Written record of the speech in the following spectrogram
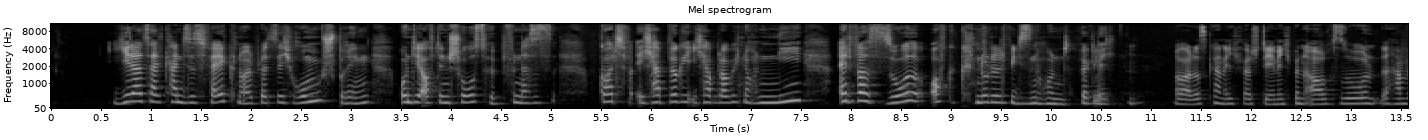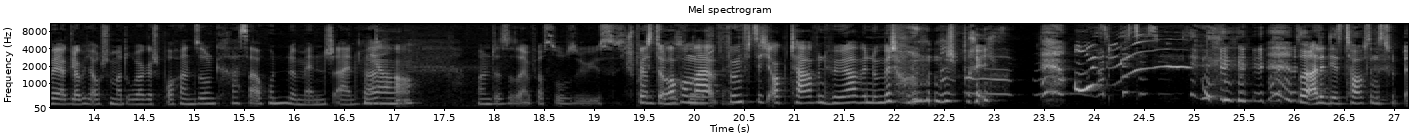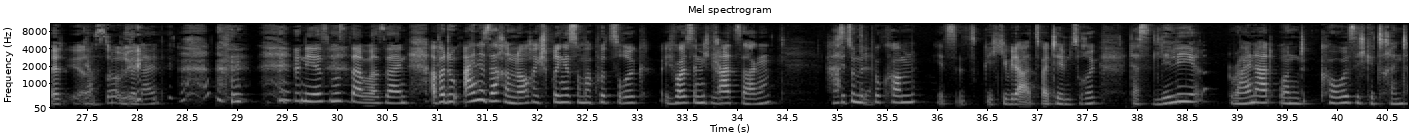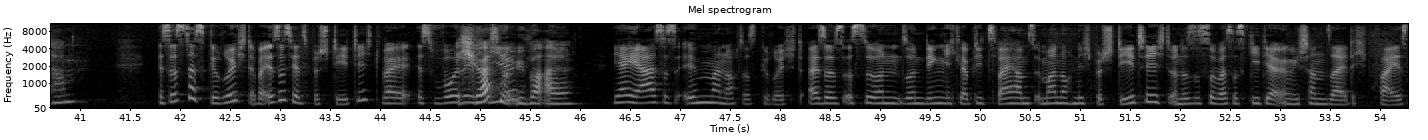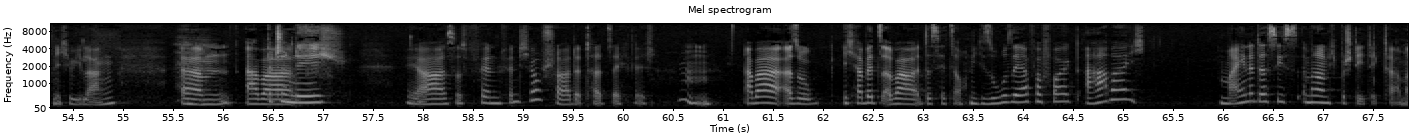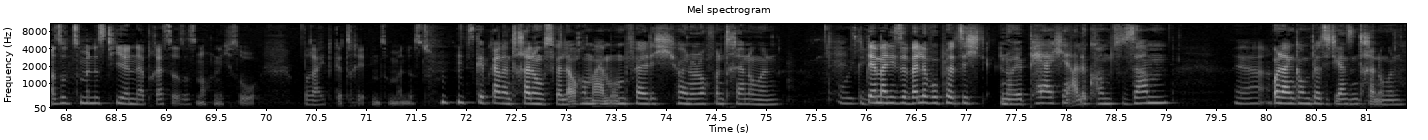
jederzeit kann dieses Fellknäuel plötzlich rumspringen und dir auf den Schoß hüpfen. Das ist Gott, ich habe wirklich, ich habe glaube ich noch nie etwas so oft geknuddelt wie diesen Hund, wirklich. Oh, das kann ich verstehen. Ich bin auch so, da haben wir ja glaube ich auch schon mal drüber gesprochen, so ein krasser Hundemensch einfach. Ja. Und das ist einfach so süß. Ich Sprichst du auch immer 50 Oktaven höher, wenn du mit Hunden sprichst? oh, ist so süß. so, alle, die jetzt taub sind, es tut, äh, ja, ja, sorry. tut mir leid. nee, es musste aber sein. Aber du, eine Sache noch, ich springe jetzt noch mal kurz zurück. Ich wollte es nämlich ja. gerade sagen. Hast Bitte. du mitbekommen, jetzt, jetzt ich gehe wieder zwei Themen zurück, dass Lilly, Reinhard und Cole sich getrennt haben? Es ist das Gerücht, aber ist es jetzt bestätigt? Weil es wurde. Ich höre es nur überall. Ja, ja, es ist immer noch das Gerücht. Also es ist so ein, so ein Ding, ich glaube, die zwei haben es immer noch nicht bestätigt und es ist sowas, es geht ja irgendwie schon seit, ich weiß nicht wie lang. Ähm, aber, Bitte nicht. Ja, das finde find ich auch schade tatsächlich. Hm. Aber also ich habe jetzt aber das jetzt auch nicht so sehr verfolgt, aber ich meine, dass sie es immer noch nicht bestätigt haben. Also zumindest hier in der Presse ist es noch nicht so breit getreten zumindest. Es gibt gerade eine Trennungswelle, auch in meinem Umfeld. Ich höre nur noch von Trennungen. Oh es gibt ja immer diese Welle, wo plötzlich neue Pärchen, alle kommen zusammen. Ja. Und dann kommen plötzlich die ganzen Trennungen.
